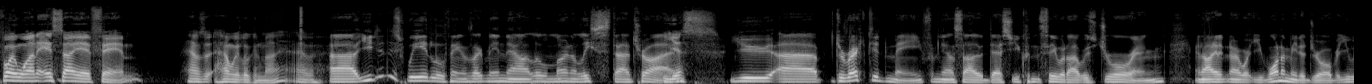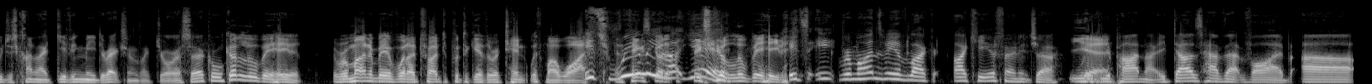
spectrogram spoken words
point one SAFM. How's it? How are we looking, mate? How- Uh, you did this weird little thing. It was like then now a little Mona Lisa try. yes. You uh, directed me from the other side of the desk. You couldn't see what I was drawing, and I didn't know what you wanted me to draw. But you were just kind of like giving me directions, like draw a circle. Got a little bit heated. It reminded me of when I tried to put together a tent with my wife. It's And really got, hard- Things got a little bit heated. It's it reminds me of like IKEA furniture with Yeah. your partner. It does have that vibe. Uh,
